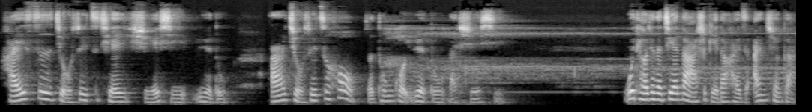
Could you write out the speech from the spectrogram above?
孩子九岁之前学习阅读，而九岁之后则通过阅读来学习。无条件的接纳是给到孩子安全感，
